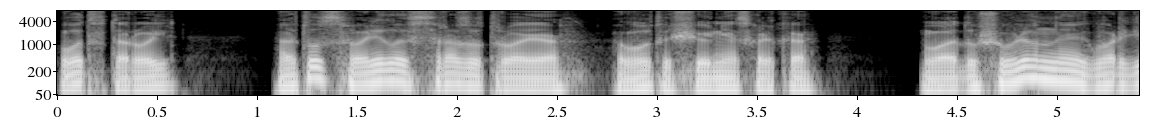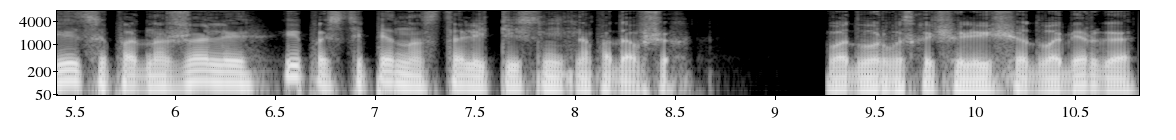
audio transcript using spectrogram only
вот второй, а тут свалилось сразу трое, вот еще несколько. Воодушевленные гвардейцы поднажали и постепенно стали теснить нападавших. Во двор выскочили еще два берга,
